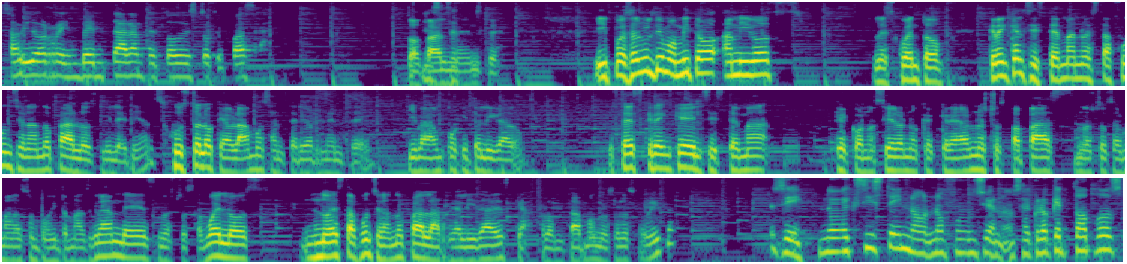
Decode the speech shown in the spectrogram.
sabido reinventar ante todo esto que pasa. Totalmente. Y pues el último mito, amigos, les cuento, ¿Creen que el sistema no está funcionando para los millennials? Justo lo que hablábamos anteriormente, iba un poquito ligado. ¿Ustedes creen que el sistema que conocieron o que crearon nuestros papás, nuestros hermanos un poquito más grandes, nuestros abuelos, no está funcionando para las realidades que afrontamos nosotros ahorita? Sí, no existe y no, no funciona. O sea, creo que todos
